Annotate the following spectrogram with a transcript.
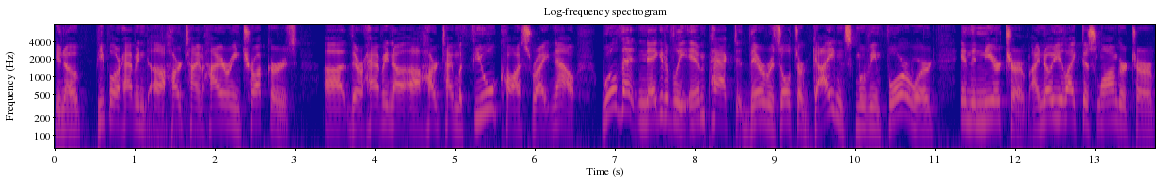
you know people are having a hard time hiring truckers, uh, they're having a, a, hard time with fuel costs right now. Will that negatively impact their results or guidance moving forward in the near term? I know you like this longer term,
